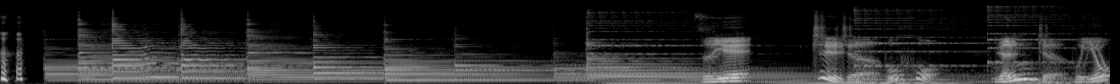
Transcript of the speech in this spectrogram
子曰：“智者不惑，仁者不忧，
